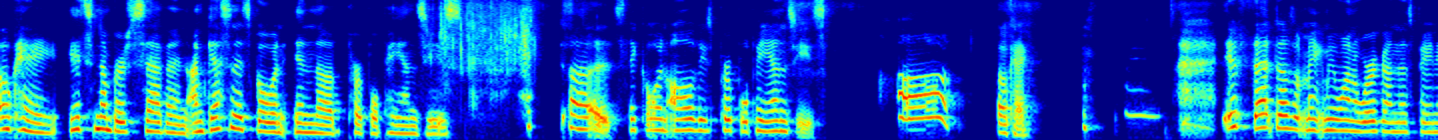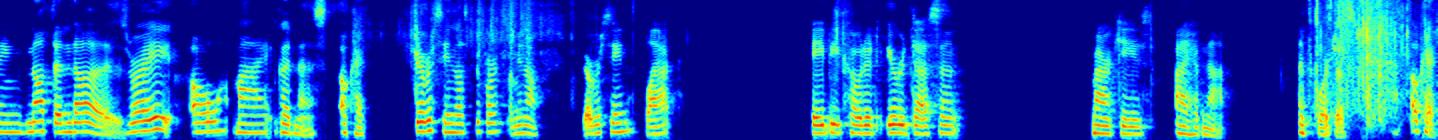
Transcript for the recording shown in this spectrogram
Okay, it's number seven. I'm guessing it's going in the purple pansies. It does. They go in all of these purple pansies. Oh, okay. if that doesn't make me want to work on this painting, nothing does, right? Oh my goodness. Okay. You ever seen those before? Let me know. You ever seen black, AB coated, iridescent marquise? I have not. It's gorgeous. Okay.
